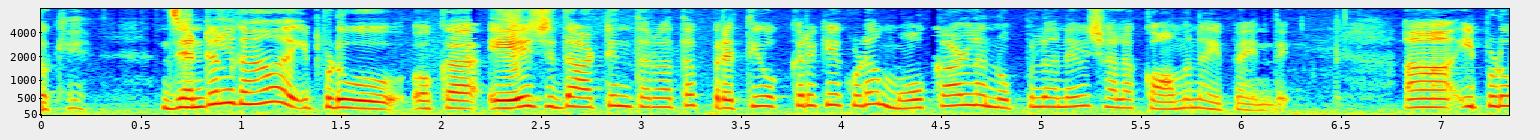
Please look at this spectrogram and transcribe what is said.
ఓకే జనరల్గా ఇప్పుడు ఒక ఏజ్ దాటిన తర్వాత ప్రతి ఒక్కరికి కూడా మోకాళ్ళ నొప్పులు అనేవి చాలా కామన్ అయిపోయింది. ఇప్పుడు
